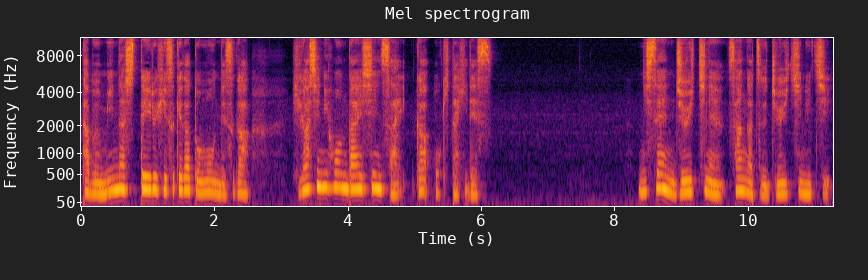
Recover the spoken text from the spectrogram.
多分みんな知っている日付だと思うんですが、東日本大震災が起きた日です。2011年3月11日、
